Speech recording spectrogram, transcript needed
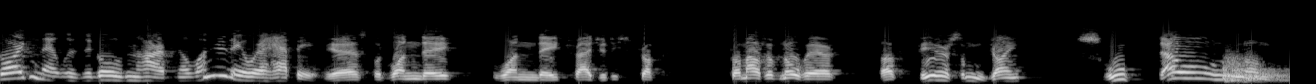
Gordon that was the golden harp. No wonder they were happy. Yes, but one day, one day tragedy struck. From out of nowhere, a fearsome giant swooped down on me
